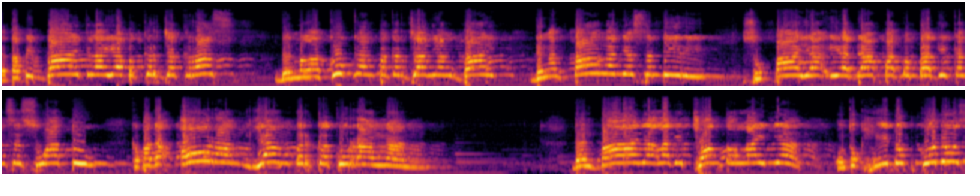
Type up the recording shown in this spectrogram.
tetapi baiklah ia bekerja keras dan melakukan pekerjaan yang baik dengan tangannya sendiri, supaya ia dapat membagikan sesuatu kepada orang yang berkekurangan. Dan banyak lagi contoh lainnya untuk hidup kudus.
